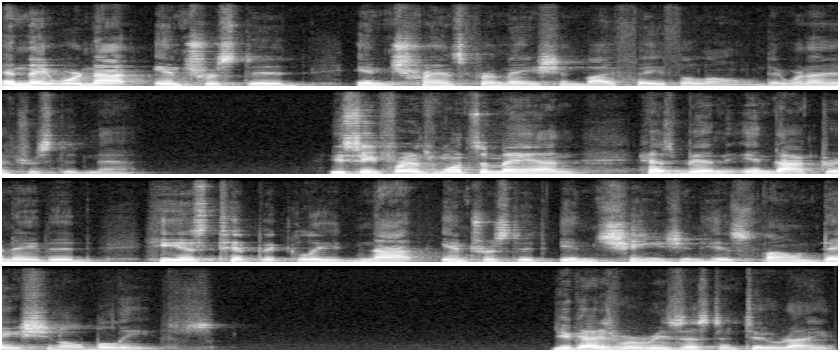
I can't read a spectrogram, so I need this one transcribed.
and they were not interested in transformation by faith alone. They were not interested in that. You see, friends, once a man has been indoctrinated, he is typically not interested in changing his foundational beliefs. You guys were resistant too, right?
